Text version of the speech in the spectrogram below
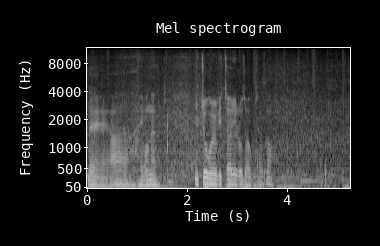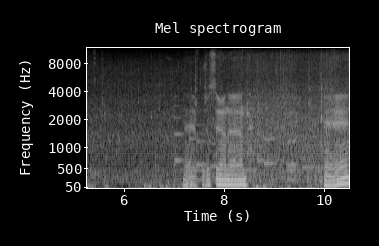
네, 아 이거는 이쪽을 밑자리로 잡으셔서 네 보셨으면은 이렇게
